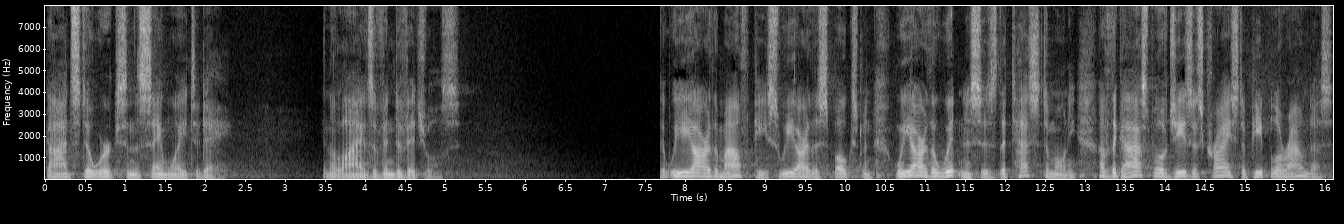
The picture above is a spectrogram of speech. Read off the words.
God still works in the same way today in the lives of individuals. That we are the mouthpiece, we are the spokesman, we are the witnesses, the testimony of the gospel of Jesus Christ to people around us.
